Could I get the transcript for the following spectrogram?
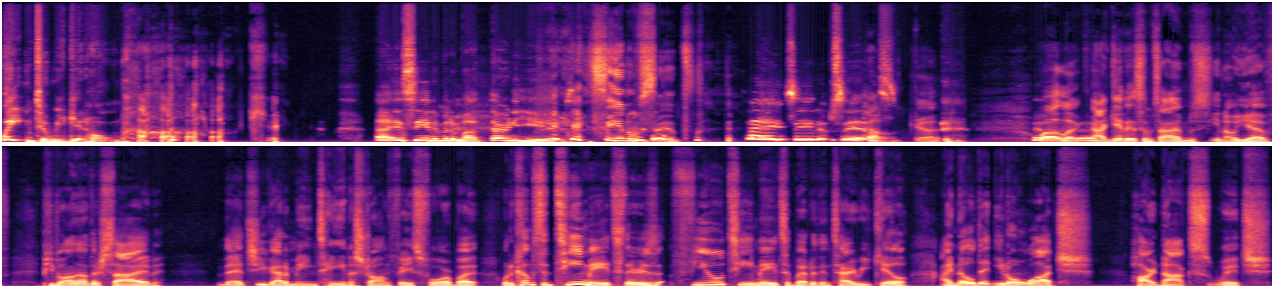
wait until we get home. okay. I ain't seen him in about 30 years. Ain't seen him since. I ain't seen him since. Oh God. Well, look, I get it. Sometimes you know you have people on the other side that you got to maintain a strong face for, but when it comes to teammates, there's few teammates better than Tyreek Hill. I know that you don't watch Hard Knocks, which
